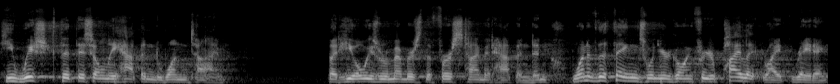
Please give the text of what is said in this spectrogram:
he wished that this only happened one time. But he always remembers the first time it happened. And one of the things when you're going for your pilot rating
